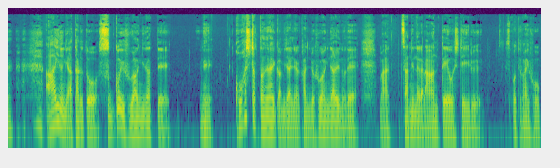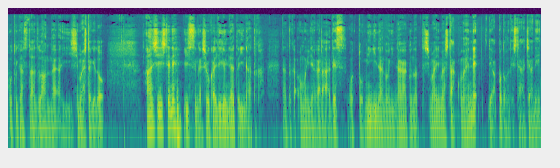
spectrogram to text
ああいうのに当たると、すっごい不安になって、ね、壊しちゃったんじゃないかみたいな感じの不安になれるので、まあ、残念ながら安定をしている Spotify for Podcasters を案内しましたけど、安心してね、 LISTEN が紹介できるようになるといいなとか、なんとか思いながらです。おっと、ミニなのに長くなってしまいました。この辺で。では、ポトフでした。じゃあね。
